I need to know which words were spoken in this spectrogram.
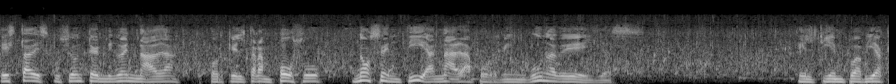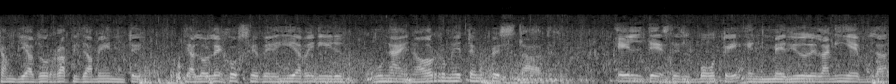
esta discusión terminó en nada porque el tramposo no sentía nada por ninguna de ellas. El tiempo había cambiado rápidamente y a lo lejos se veía venir una enorme tempestad. Él desde el bote en medio de la niebla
